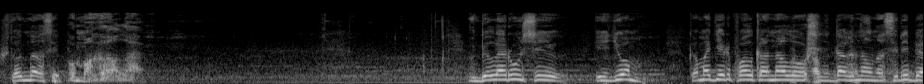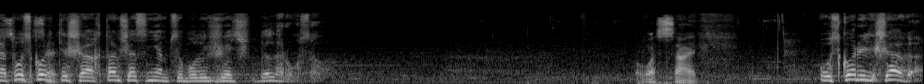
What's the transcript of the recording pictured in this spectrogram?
что нас и помогало. В Белоруссию идем, командир полка на лошади догнал нас, ребят, ускорьте шаг, там сейчас немцы будут сжечь белорусов. Ускорили шаг,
